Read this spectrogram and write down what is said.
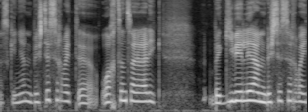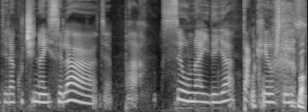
azkenean beste zerbait, uh, oartzen zarelarik, be gibelean beste zerbait erakutsi nahi zela, pa, ze ona ideia, tak, erosten duzu. Bon,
